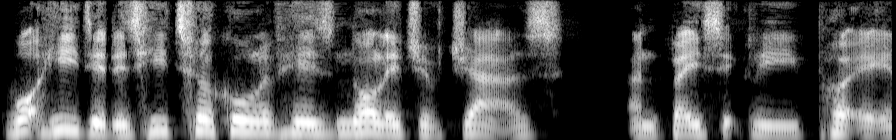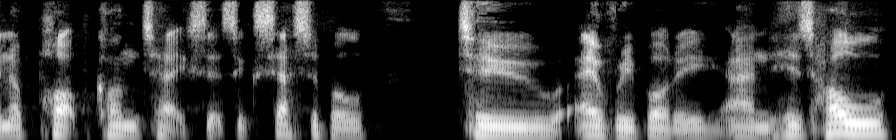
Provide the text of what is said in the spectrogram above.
what he did is he took all of his knowledge of jazz and basically put it in a pop context that's accessible to everybody. And his whole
